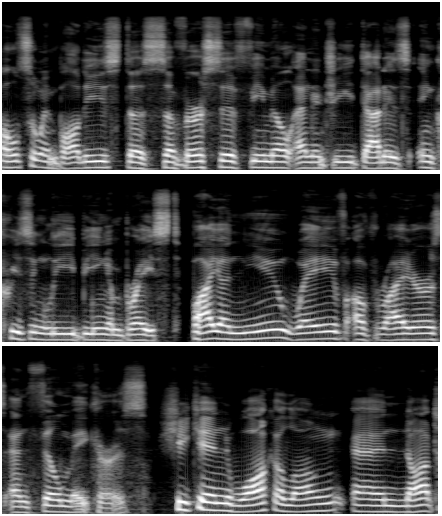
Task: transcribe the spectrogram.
also embodies the subversive female energy that is increasingly seemingly being embraced by a new wave of writers and filmmakers. She can walk along and not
